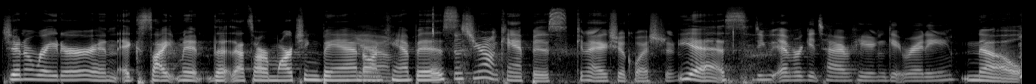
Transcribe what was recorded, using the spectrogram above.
generator and excitement. That that's our marching band Yeah. on campus. Since you're on campus, can I ask you a question? Yes. Do you ever get tired of hearing "Get Ready"? No.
